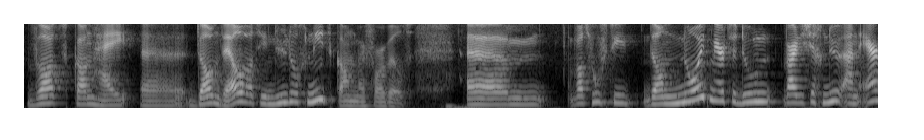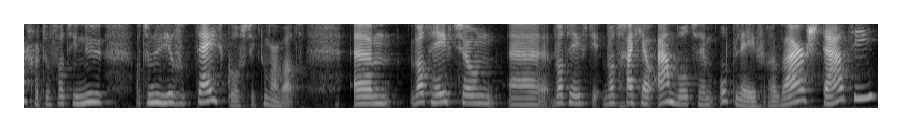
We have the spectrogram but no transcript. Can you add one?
Wat kan hij uh, dan wel, wat hij nu nog niet kan, bijvoorbeeld? Um, wat hoeft hij dan nooit meer te doen waar hij zich nu aan ergert? Of wat, hij nu, wat hem nu heel veel tijd kost, ik noem maar wat. Um, wat, heeft zo'n, uh, wat, heeft, wat gaat jouw aanbod hem opleveren? Waar staat hij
